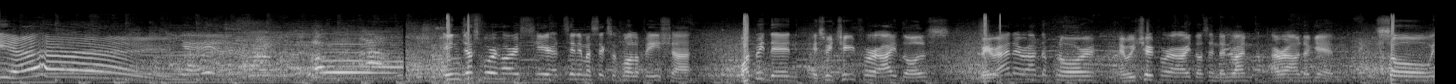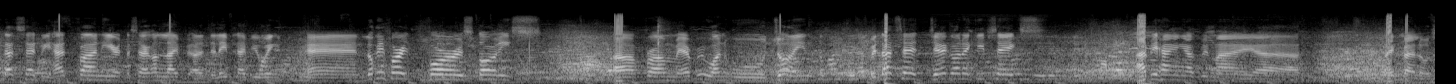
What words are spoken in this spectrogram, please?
Yay! Yay! In Just for Hearts here at Cinema 6 at Mall of Asia, what we did is we cheered for our idols, we ran around the floor, and we cheered for our idols and then ran around again. So with that said, we had fun here at the second live, uh, the late live viewing, and looking forward for stories uh, from everyone who joined. With that said, Diego and keepsakes, I'll be hanging out with my uh, my fellows,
